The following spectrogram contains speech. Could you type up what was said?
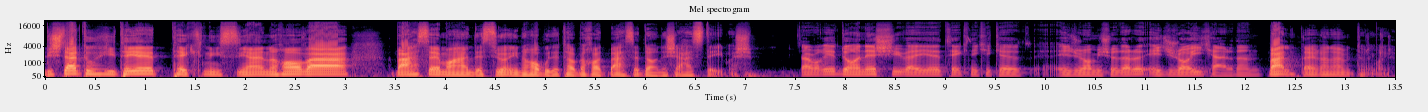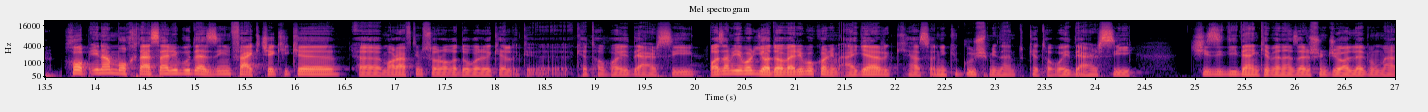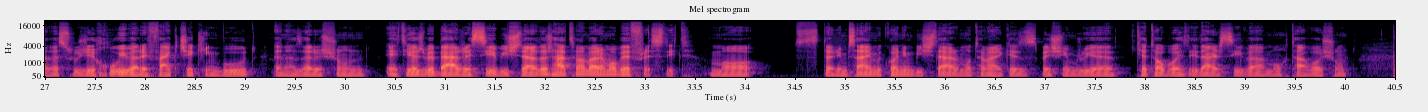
بیشتر تو هیته تکنیسیان ها و بحث مهندسی و اینها بوده تا بخواد بحث دانش هسته ای باشه. در واقع دانشی و یه تکنیکی که اجرا می شده رو اجرایی کردن. بله دقیقا همینطوره خب اینم مختصری بود از این فکت چکی که ما رفتیم سراغ دوباره کتاب های درسی. بازم یه بار یادآوری بکنیم اگر کسانی که گوش میدن تو کتاب های درسی چیزی دیدن که به نظرشون جالب اومد و سوژه خوبی برای فکت چکینگ بود به نظرشون احتیاج به بررسی بیشتر داشت حتما برای ما بفرستید. ما داریم سعی می‌کنیم بیشتر متمرکز بشیم روی کتاب درسی و محتواشون.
